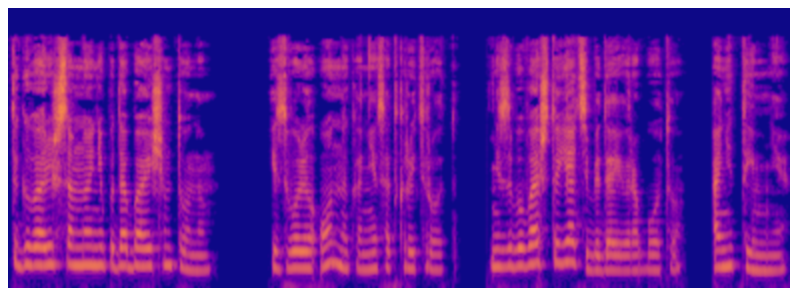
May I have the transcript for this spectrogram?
«Ты говоришь со мной неподобающим тоном», — изволил он, наконец, открыть рот. «Не забывай, что я тебе даю работу, а не ты мне.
